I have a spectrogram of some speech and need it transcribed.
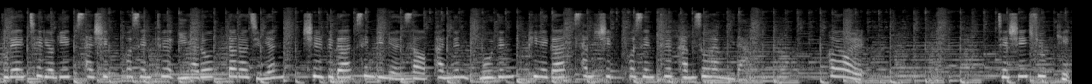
불의 체력이 40% 이하로 떨어지면 실드가 생기면서 받는 모든 피해가 30% 감소합니다. 허얼 제시 슈킥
